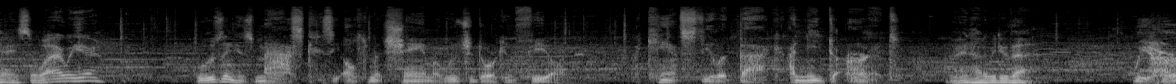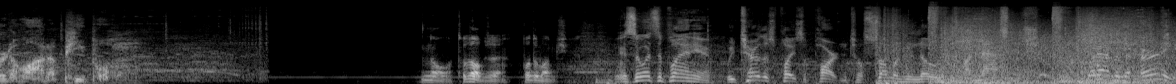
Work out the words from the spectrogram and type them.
Okay, so why are we here? Losing his mask is the ultimate shame a luchador can feel. I can't steal it back. I need to earn it. All right, how do we do that? We hurt a lot of people. No, to dobrze. Podoba mi się. Yeah, so what's the plan here? We tear this place apart until someone who knows my mask is shows. What happened to Ernie?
